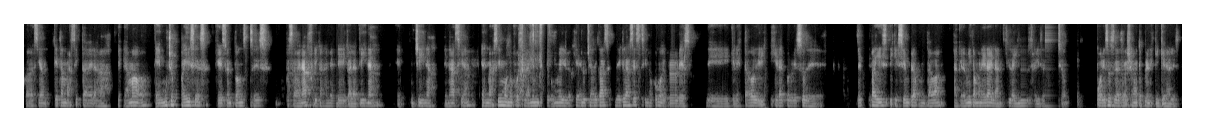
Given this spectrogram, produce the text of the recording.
cuando decían qué tan marxista era, era Mao, en muchos países que eso entonces pasaba en África, en América Latina, en China, en Asia, el marxismo no fue solamente como una ideología de lucha de clases, de clases sino como de progreso, de que el Estado dirigiera el progreso de, del país y que siempre apuntaba a que la única manera era la, industrialización. Por eso se desarrollaron estos planes quinquenales.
